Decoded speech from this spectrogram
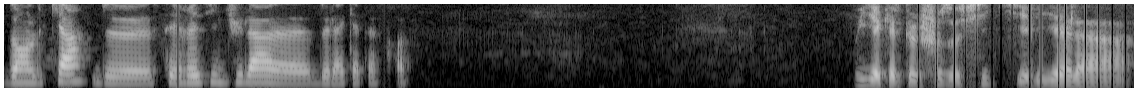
dans le cas de ces résidus-là de la catastrophe. Oui, il y a quelque chose aussi qui est lié à la,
